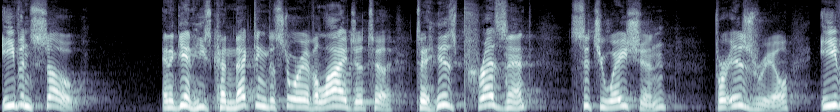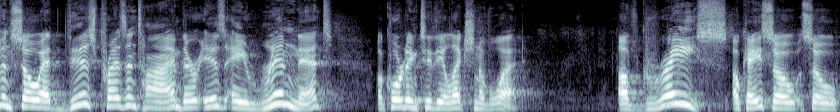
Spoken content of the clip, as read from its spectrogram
Even so, and again, he's connecting the story of Elijah to, to his present situation for Israel, even so at this present time, there is a remnant according to the election of what? Of grace. Okay, so, so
